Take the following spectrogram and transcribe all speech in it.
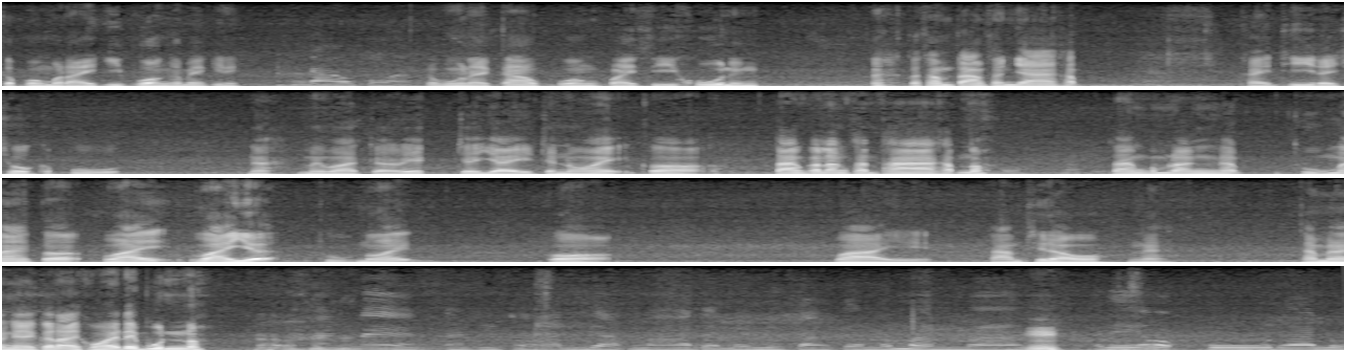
กับพวงมาลัยกี่พวงครับแม่กี่นี่เก้าพวงก็พวงมาลัยเก้าพวงใบายสีคู่หนึ่งอะก็ทำตามสัญญาครับ ใครที่ได้โชคกับปู่นะไม่ว่าจะเล็กจะใหญ่จะน้อย ก็ตามกำลังศรัทธาครับเนาะตามกำลังครับ ถูกมากก็ไหว้ไหว้เยอะ ถูกน้อยก็ไหว้ตามที่เรานะทำยังไงก็ได้ขอให้ได้บุญเนาะครั้งแรกอธิษฐานอยากมาแต่ไม่มีตังค์เติมน้ำมันมา อืม อันนี้ก็บอกปูถ้าหนู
